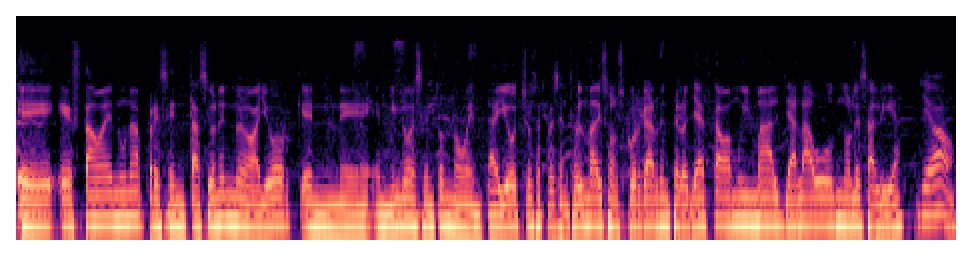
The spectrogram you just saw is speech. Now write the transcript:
Eh, estaba en una presentación en Nueva York en, eh, en 1998, se presentó en el Madison Square Garden, pero ya estaba muy mal, ya la voz no le salía. Llevado.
